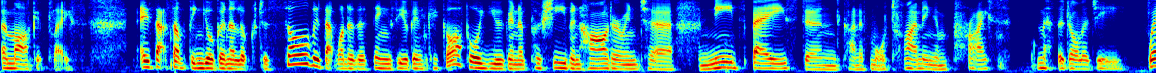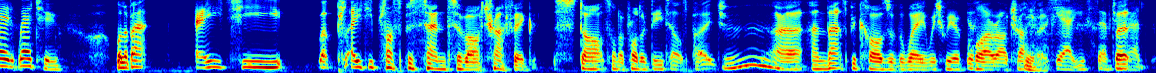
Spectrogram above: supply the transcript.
a marketplace. Is that something you're going to look to solve? Is that one of the things you're going to kick off, or you're going to push even harder into needs based and kind of more timing and price methodology? Where where to? Well, about 80, well, pl- 80 plus percent of our traffic starts on a product details page. Mm. Uh, and that's because of the way in which we acquire our traffic. Yes. Yeah, you've served your But ads.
